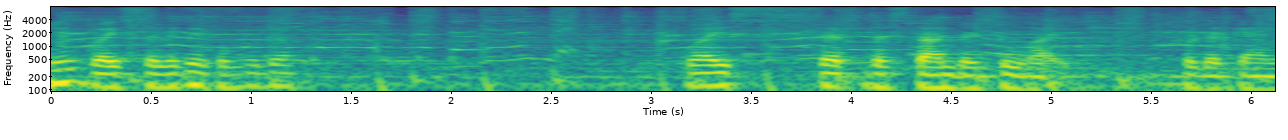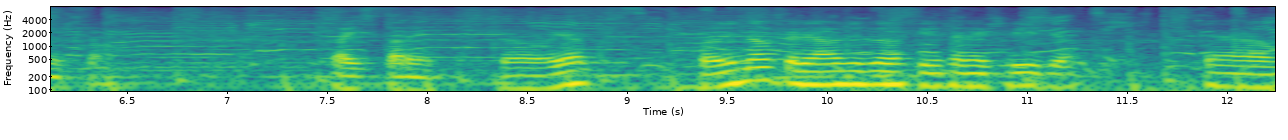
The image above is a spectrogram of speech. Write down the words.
So yun, twice talaga eh, kumbaga twice set the standard too high for the of song. Twice pa rin. So, yep. So, yun lang. Seryoso ko. See you sa next video. Ciao.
